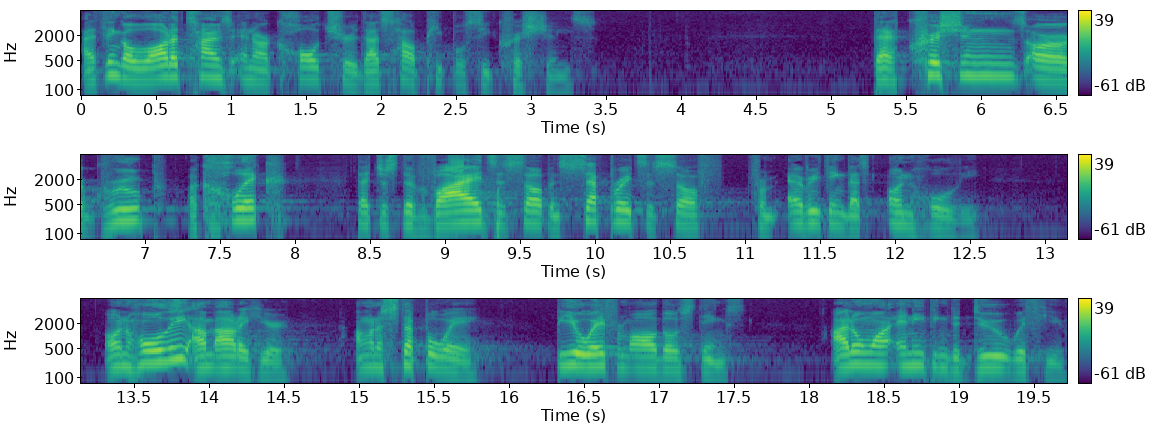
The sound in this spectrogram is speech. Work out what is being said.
I think a lot of times in our culture, that's how people see Christians. That Christians are a group, a clique that just divides itself and separates itself from everything that's unholy. Unholy, I'm out of here. I'm going to step away, be away from all those things. I don't want anything to do with you.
